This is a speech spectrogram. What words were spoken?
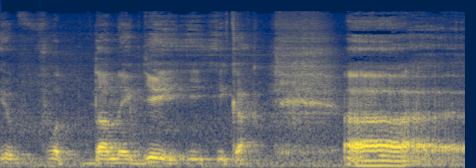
и вот данные где и, и как. Э,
